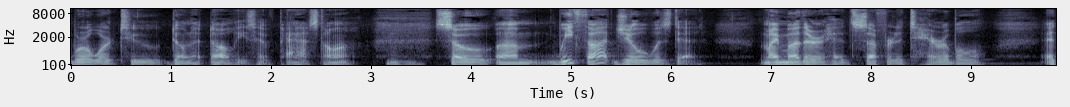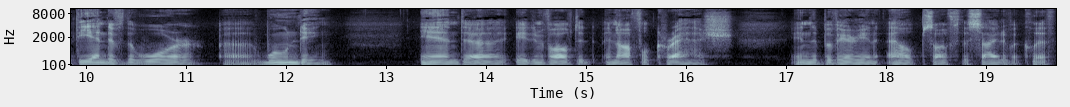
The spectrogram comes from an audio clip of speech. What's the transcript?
World War II donut dollies have passed on. Mm-hmm. So um, we thought Jill was dead. My mother had suffered a terrible, at the end of the war, uh, wounding, and uh, it involved an awful crash in the Bavarian Alps off the side of a cliff.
